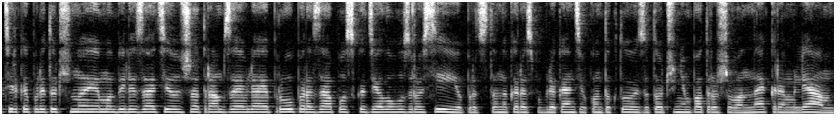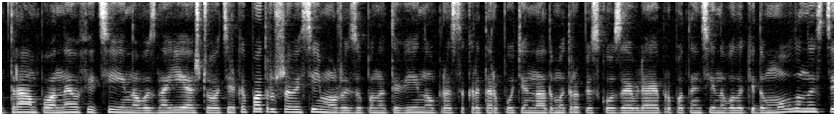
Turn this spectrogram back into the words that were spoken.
тільки політичної мобілізації США Трамп заявляє про перезапуск діалогу з Росією. Представники республіканців контактують з оточенням Патрушева не Кремля. Трамп неофіційно визнає, що тільки Патрушев і Сій можуть зупинити війну. Прес-секретар Путіна Дмитро Пісков заявляє про потенційно великі домовленості,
